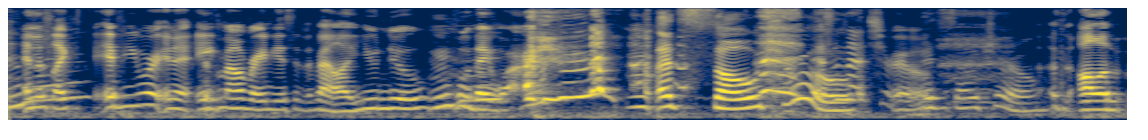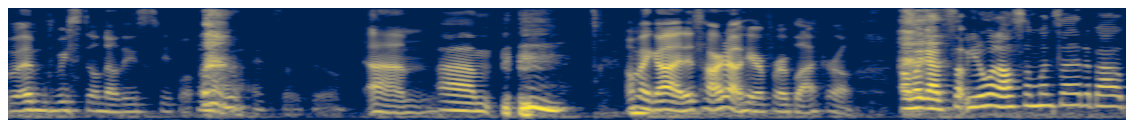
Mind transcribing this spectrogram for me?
and it's like if you were in an eight mile radius in the valley, you knew who they were. Mm, it's so true. Isn't that true? It's so true. all of and we still know these people. Yeah, it's so true. Um, Um, oh my god, it's hard out here for a black girl. Oh my God! So you know what else someone said about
